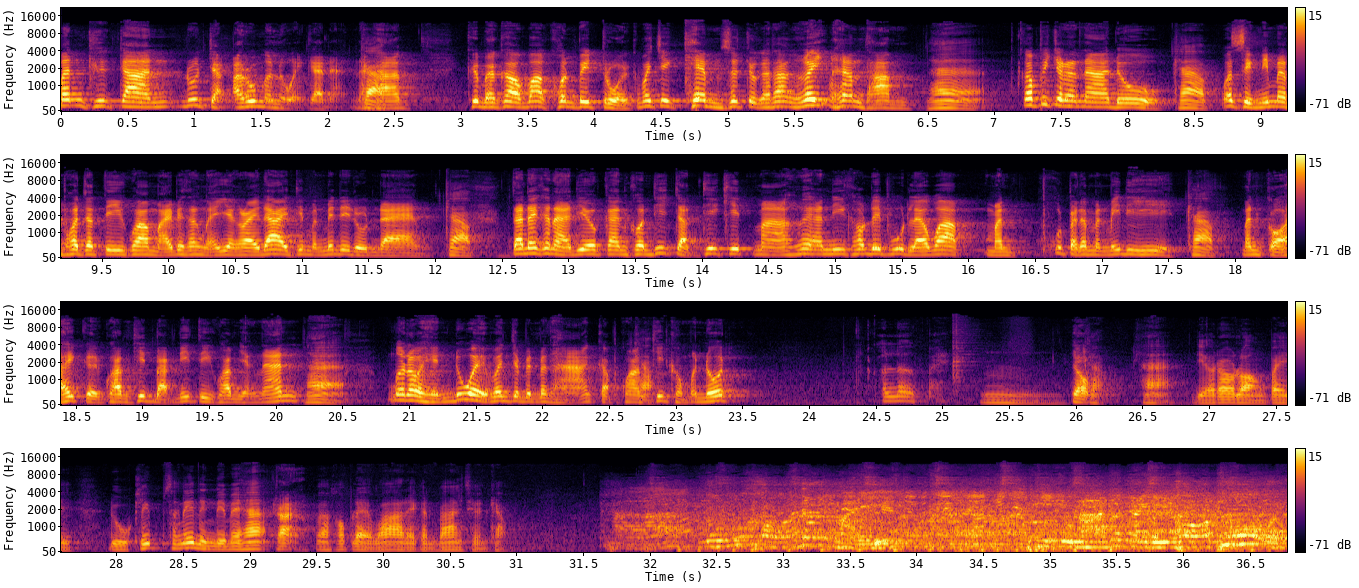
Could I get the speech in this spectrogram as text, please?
มันคือการรู้จักอารมณ์อร่วยกันอะนะคครัรับ บ คือหมายความว่าคนไปตรวจก็ไม่ใช่เข้มซะจนกระทั่งเฮ้ยห้ามทำฮะก็พิจารณาดู ครับว่าสิ่งนี้มันพอจะตีความหมายไปทางไหนอย่างไรได้ที่มันไม่ได้รุนแรง ครับ แต่ในขณะเดียวกันคนที่จัดที่คิดมาเฮ้ยอันนี้เขาได้พูดแล้วว่ามันพูดไปแล้วมันไม่ดี ครับมันก่อให้เกิดความคิดแบบนี้ตีความอย่างนั้นฮะเมื่อเราเห็นด้วยว่าจะเป็นปัญหากับความครับ คิดของมนุษย์ ก็เลิกไป อืมจบ ครับฮะเดี๋ยวเราลองไปดูคลิปสักนิดหนึ่งดีไหมฮะค่ะ ว่าเขาแปลว่าอะไรกันบ้างเชิญครับ หนูขอได้ไหม พี่จุฬาก็ใจดีขอพูด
